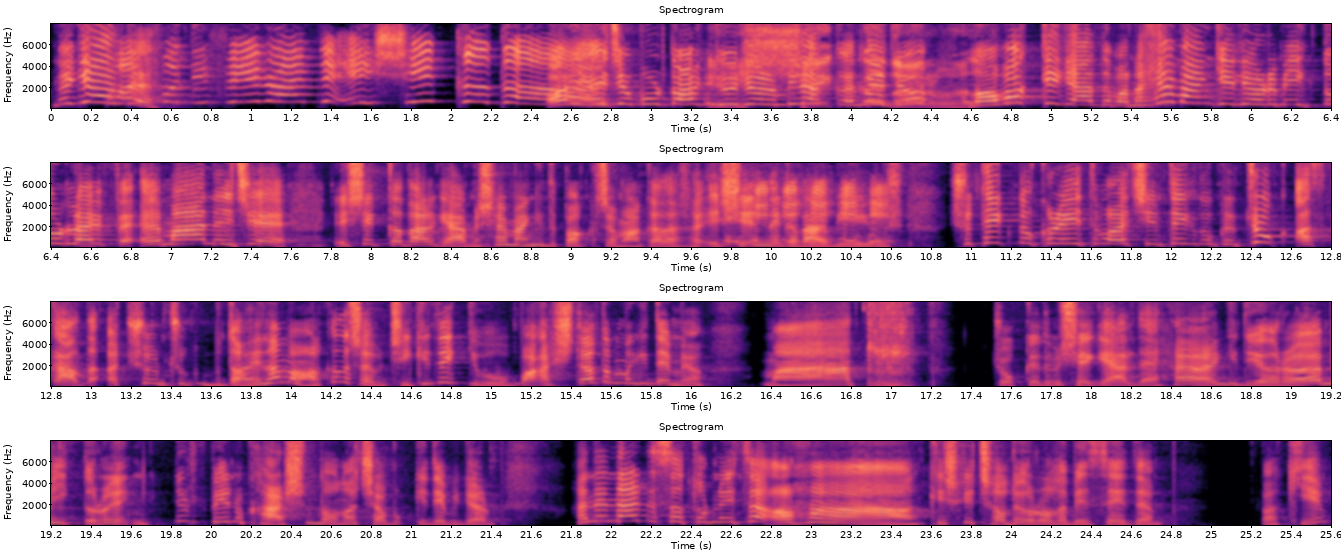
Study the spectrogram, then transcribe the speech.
Ne geldi? Modifiyer hem de eşek kadar. Ay Ece buradan görüyorum. Bir Eşek dakika ne kadar diyor? mı? Lavakya geldi bana. Hemen geliyorum ilk dur life. Eman Ece. Eşek kadar gelmiş. Hemen gidip bakacağım arkadaşlar. Eşeğin ne kadar büyümüş. Şu Tekno Creative'ı açayım. Tekno Creative. Çok az kaldı. Açıyorum çünkü bu dayanamam arkadaşlar. Bu çekirdek gibi. Bu başladı mı gidemiyor. Ma pf, çok kötü bir şey geldi. Hemen gidiyorum. İlk dur, ilk dur benim karşımda ona çabuk gidebiliyorum. Hani nerede Saturnite? Aha. Keşke çalıyor olabilseydim. Bakayım.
